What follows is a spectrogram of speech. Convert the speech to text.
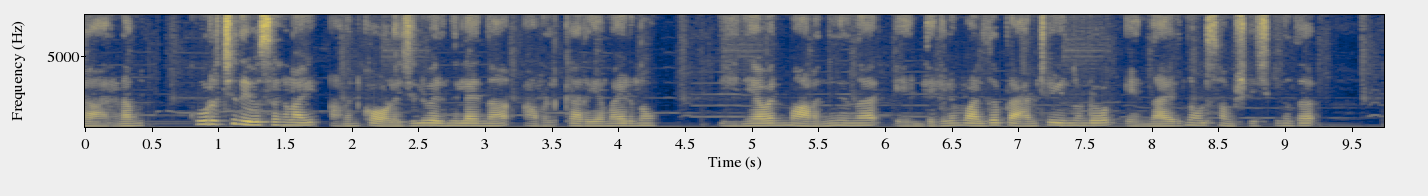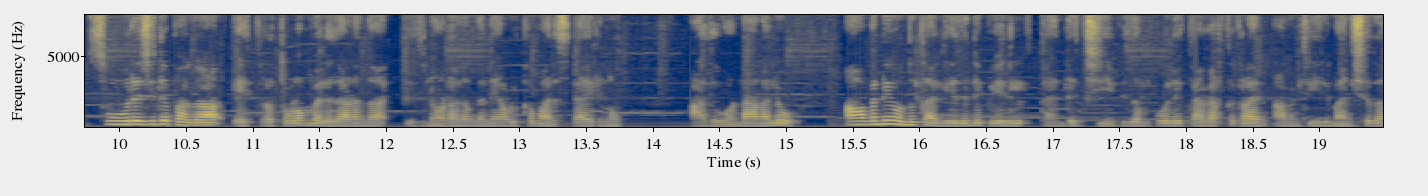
കാരണം കുറച്ച് ദിവസങ്ങളായി അവൻ കോളേജിൽ വരുന്നില്ല എന്ന് അവൾക്കറിയാമായിരുന്നു. ഇനി അവൻ മറഞ്ഞു നിന്ന് എന്തെങ്കിലും വലുത് പ്ലാൻ ചെയ്യുന്നുണ്ടോ എന്നായിരുന്നു അവൾ സംശയിച്ചിരുന്നത്. സൂരജിന്റെ പക എത്രത്തോളം വലുതാണെന്ന് ഇതിനോടകം തന്നെ അവൾക്ക് മനസ്സിലായിരുന്നു. അതുകൊണ്ടാണല്ലോ അവനെ ഒന്ന് തല്ലിയതിന്റെ പേരിൽ തന്റെ ജീവിതം പോലെ തകർത്ത് കളയാൻ അവൻ തീരുമാനിച്ചത്.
